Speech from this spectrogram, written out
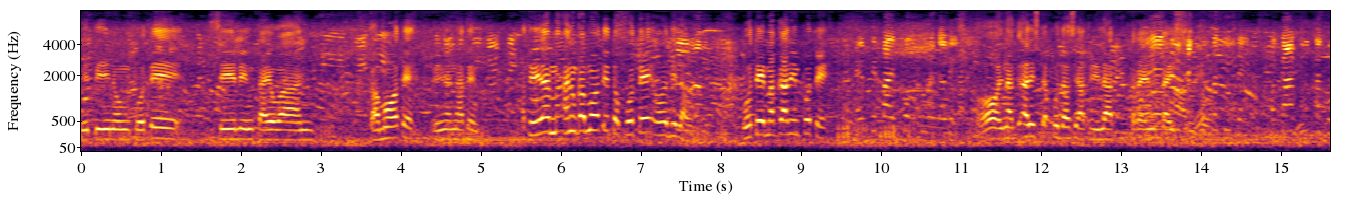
pipinong puti, siling Taiwan, kamote. Tingnan natin. Ate Hila, ma- anong kamote to? Puti o dilaw? Puti, magkano yung puti? 35 po kung nag-alis. Oh, nag-alis na po daw si Ate Hila, 35. Magkano na ko?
